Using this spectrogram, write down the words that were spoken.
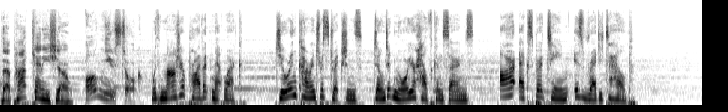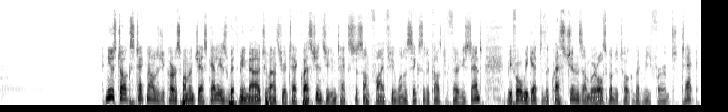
The Pat Kenny Show on Newstalk. with Mater Private Network. During current restrictions, don't ignore your health concerns. Our expert team is ready to help. Newstalk's technology correspondent Jess Kelly is with me now to answer your tech questions. You can text us on 53106 at a cost of 30 cent. Before we get to the questions, and we're also going to talk about refurbed tech,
